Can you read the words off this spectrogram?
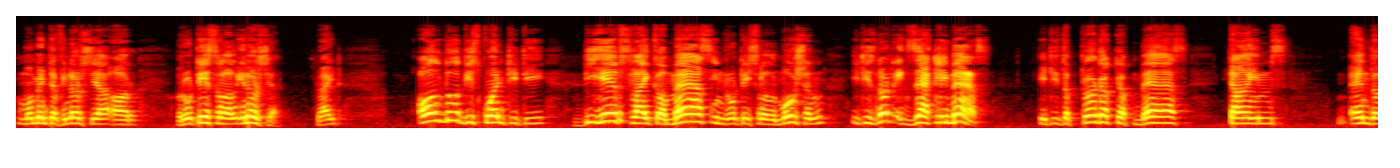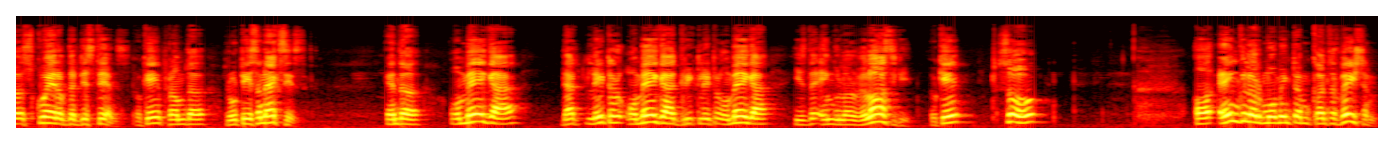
moment of inertia or rotational inertia, right? Although this quantity behaves like a mass in rotational motion, it is not exactly mass. It is the product of mass times and the square of the distance, okay, from the rotation axis. And the omega, that letter omega, Greek letter omega, is the angular velocity, okay? So, uh, angular momentum conservation.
